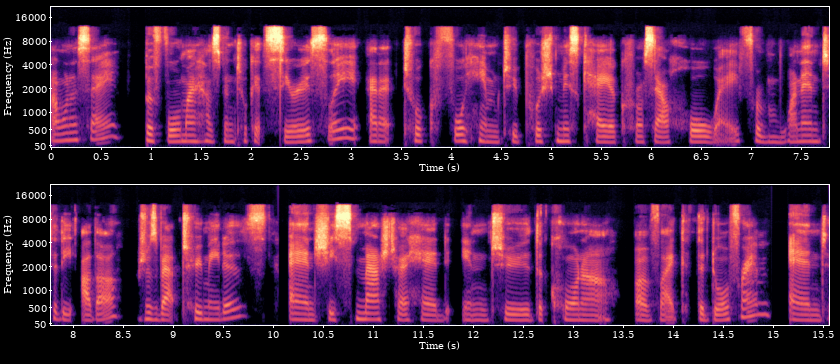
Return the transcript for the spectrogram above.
I want to say, before my husband took it seriously. And it took for him to push Miss K across our hallway from one end to the other, which was about two meters. And she smashed her head into the corner of like the door frame. And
